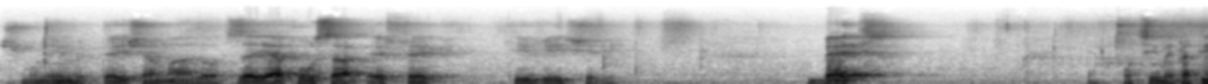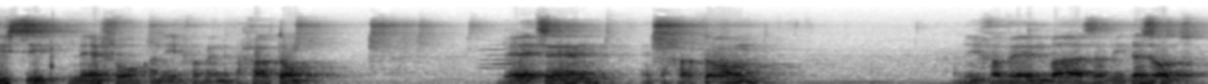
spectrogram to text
89 מעלות. זה יהיה הקורס האפקטיבי שלי. ב' רוצים את ה-TC, לאיפה אני אכוון את החרטום. בעצם את החרטום אני אכוון בזווית הזאת.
